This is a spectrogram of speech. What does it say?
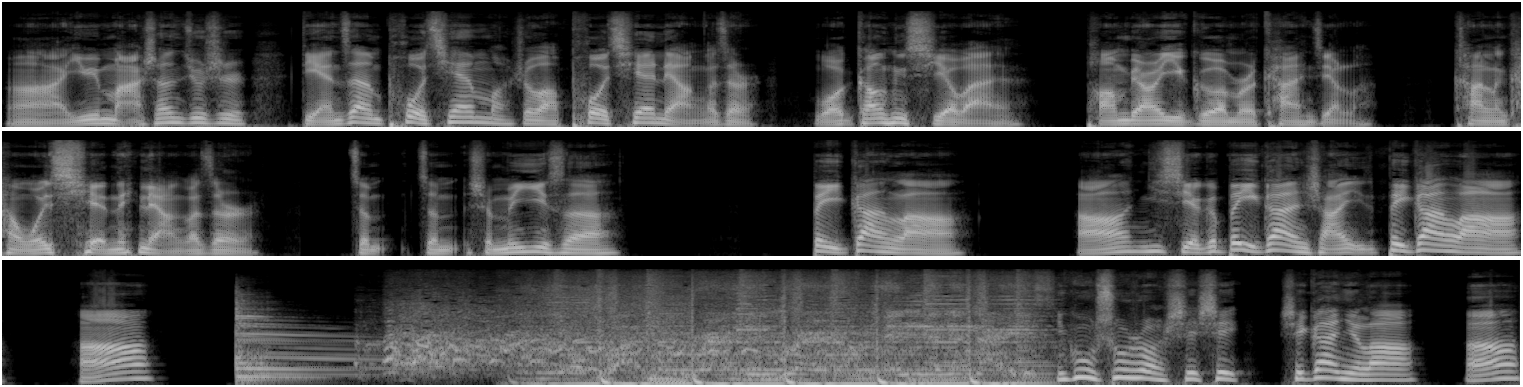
啊，因为马上就是点赞破千嘛，是吧？破千两个字儿，我刚写完，旁边一哥们儿看见了，看了看我写那两个字儿，怎怎什么意思啊？被干了？啊，你写个被干啥？被干了？啊？你跟我说说，谁谁谁干你了？啊？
